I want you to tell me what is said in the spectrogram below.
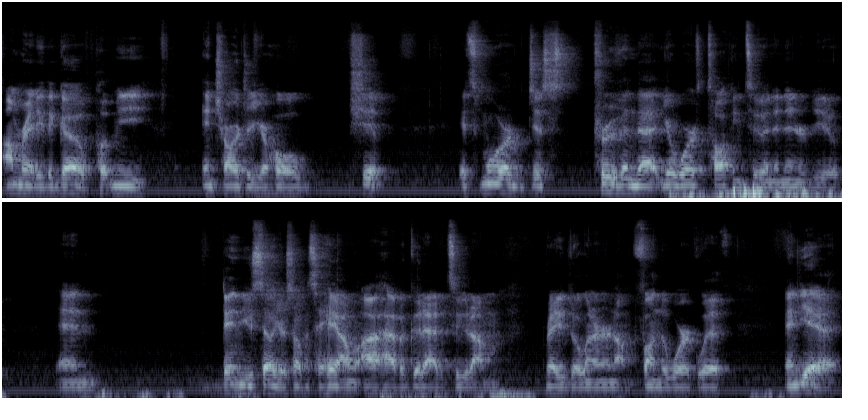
I'm ready to go, put me in charge of your whole ship. It's more just proving that you're worth talking to in an interview. And then you sell yourself and say, hey, I'm, I have a good attitude. I'm ready to learn. I'm fun to work with. And yeah,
